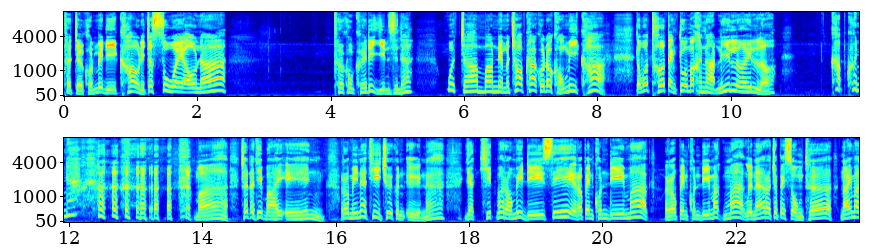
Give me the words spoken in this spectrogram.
ถ้าเจอคนไม่ดีเข้าเนี่ยจะซวยเอานะ เธอคงเคยได้ยินสินะ ว่าจามันเนี่ยมันชอบฆ่าคนเอาของมีค่า แต่ว่าเธอแต่งตัวมาขนาดนี้เลยเหรอ ขอบคุณนะ มา ฉันอธิบายเอง เรามีหน้าที่ช่วยคนอื่นนะ อย่าคิดว่าเราไม่ดีสิ เราเป็นคนดีมาก เราเป็นคนดีมากๆเลยนะ เราจะไปส่งเธอ ไหนมา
